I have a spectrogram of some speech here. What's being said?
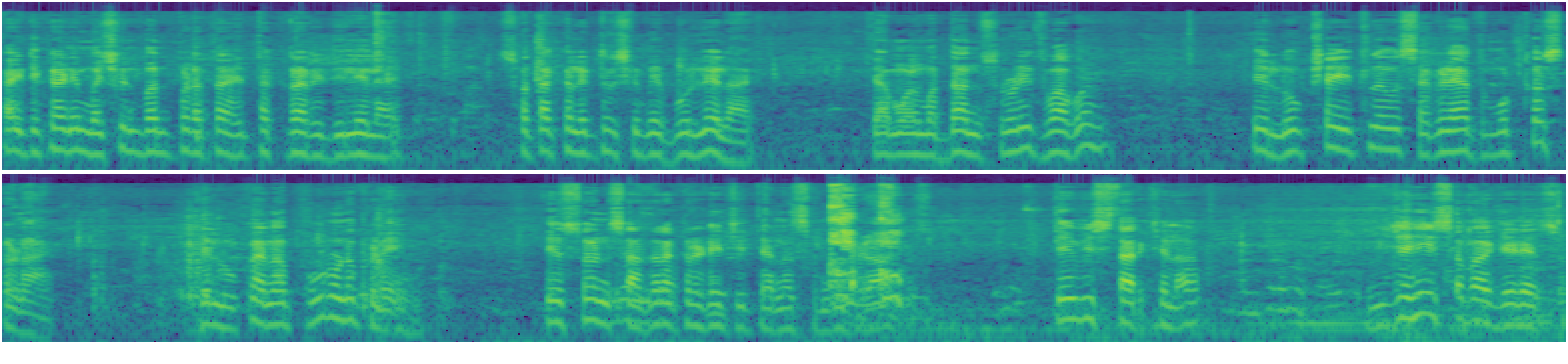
काही ठिकाणी मशीन बंद पडत आहे तक्रारी दिलेल्या आहेत. स्वतः कलेक्टरशी मी बोललेला आहे. त्यामुळे मतदान सुरळीत व्हावं. हे लोकशाहीतलं सगळ्यात मोठं सण आहे. ते लोकांना पूर्णपणे हे सण साजरा करण्याची त्यांना संधी मिळाली. तेवीस तारखेला विजयी सभा घेण्याचं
